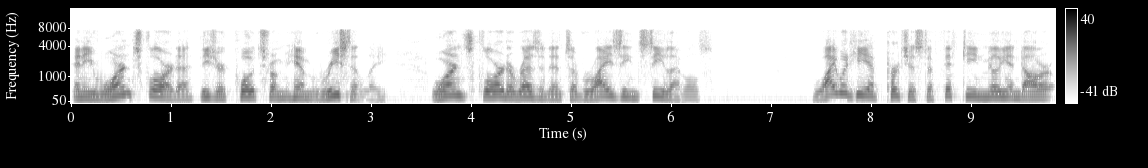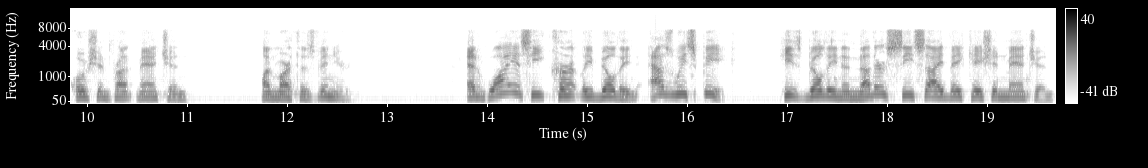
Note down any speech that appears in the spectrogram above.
and he warns Florida, these are quotes from him recently, warns Florida residents of rising sea levels, why would he have purchased a $15 million oceanfront mansion on Martha's Vineyard? And why is he currently building, as we speak, he's building another seaside vacation mansion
